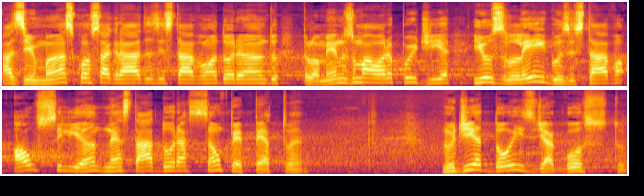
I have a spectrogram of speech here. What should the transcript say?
as irmãs consagradas estavam adorando pelo menos uma hora por dia e os leigos estavam auxiliando nesta adoração perpétua. No dia 2 de agosto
